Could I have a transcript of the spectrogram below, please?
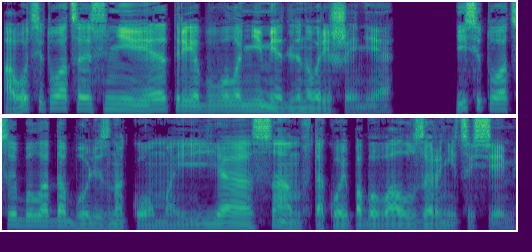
а вот ситуация с ней требовала немедленного решения. И ситуация была до боли знакомой, я сам в такой побывал в Зорнице-7.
